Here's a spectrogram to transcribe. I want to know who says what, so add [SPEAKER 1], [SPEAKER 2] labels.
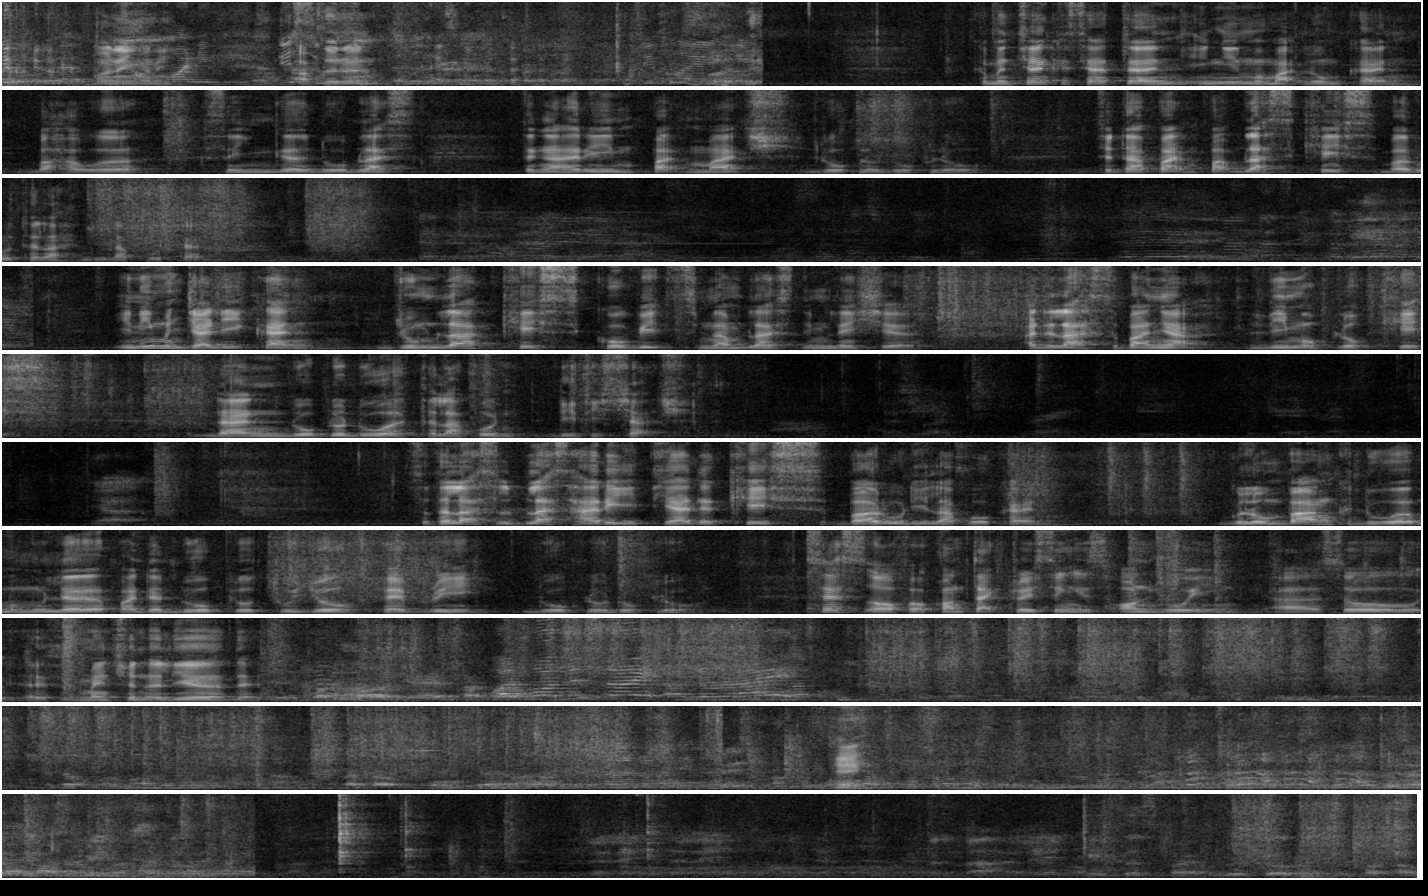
[SPEAKER 1] Morning, morning. Afternoon. Kementerian Kesihatan ingin memaklumkan bahawa sehingga 12 tengah hari 4 Mac 2020 terdapat 14 kes baru telah dilaporkan. Ini menjadikan jumlah kes COVID-19 di Malaysia adalah sebanyak 50 kes dan 22 telah pun di-discharge. Setelah 11 hari tiada kes baru dilaporkan, gelombang kedua bermula pada 27 Februari 2020. Process of uh, contact tracing is ongoing. Uh, so, as we mentioned earlier, that
[SPEAKER 2] One more this side, on the right.
[SPEAKER 1] Okay. Cases by local because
